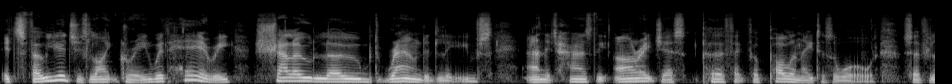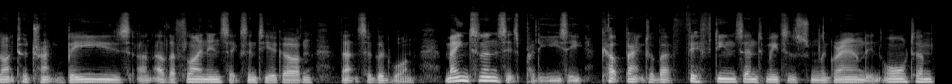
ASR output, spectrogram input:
Its foliage is light green with hairy, shallow lobed, rounded leaves, and it has the RHS Perfect for Pollinators Award. So if you like to attract bees and other flying insects into your garden, that's a good one. Maintenance, it's pretty easy. Cut back to about 15 centimetres from the ground in autumn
